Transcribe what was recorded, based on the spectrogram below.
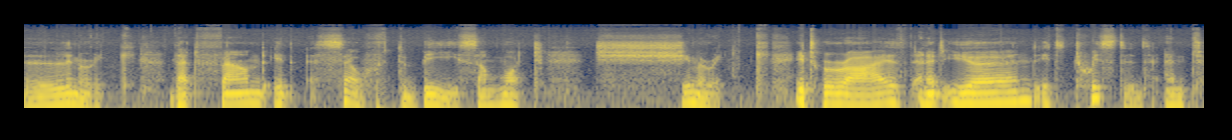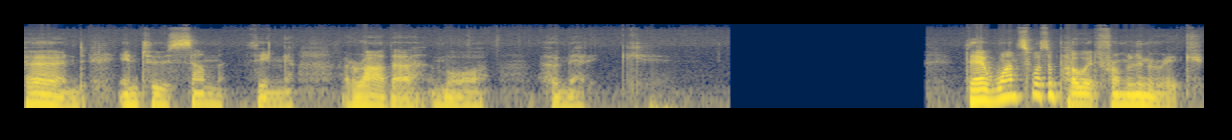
limerick that found itself to be somewhat chimeric It writhed and it yearned, it twisted and turned into something rather more Homeric. There once was a poet from Limerick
